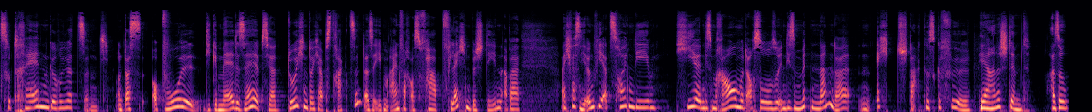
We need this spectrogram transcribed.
zu Tränen gerührt sind. Und das, obwohl die Gemälde selbst ja durch und durch abstrakt sind, also eben einfach aus Farbflächen bestehen, aber ich weiß nicht, irgendwie erzeugen die hier in diesem Raum und auch so, so in diesem Miteinander ein echt starkes Gefühl. Ja, das stimmt. Also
